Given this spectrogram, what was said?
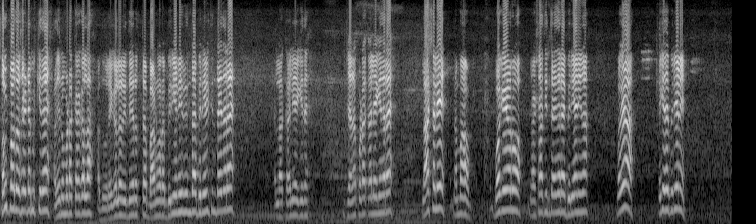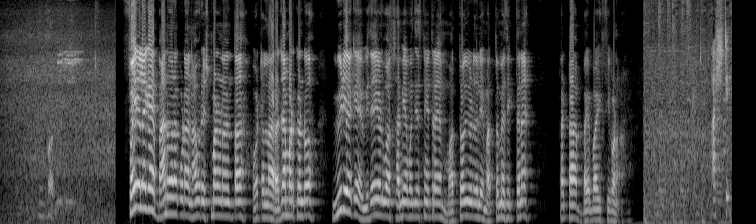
ಸ್ವಲ್ಪ ದೋಸೆ ಐಟಮ್ ಇದೆ ಅದೇನು ಮಾಡೋಕ್ಕಾಗಲ್ಲ. ಅದು ರೆಗ್ಯುಲರ್ ಇದೇ ಇರುತ್ತೆ. ಭಾನುವಾರ ಬಿರಿಯಾನಿರಿಂದ ಬಿರಿಯಾನಿ ತಿಂತಾ ಇದ್ದಾರೆ. ಎಲ್ಲ ಖಾಲಿಯಾಗಿದೆ ಜನ ಕೂಡ ಖಾಲಿಯಾಗಿದ್ದಾರೆ ಲಾಸ್ಟಲ್ಲಿ ನಮ್ಮ ಬಗೆಯವರು ನಾಷ್ಟ ತಿಂತಾ ಇದ್ದಾರೆ ಬಿರಿಯಾನಿನ. ಬಗೆಯ ಹೇಗಿದೆ ಬಿರಿಯಾನಿ? ಫೈನಲಾಗೆ ಆಗಿ ಭಾನುವಾರ ಕೂಡ ನಾವು ರೆಸ್ಟ್ ಮಾಡೋಣ ಅಂತ ಹೋಟೆಲ್ನ ರಜಾ ಮಾಡ್ಕೊಂಡು ವಿಡಿಯೋಗೆ ವಿದಾಯ ಹೇಳುವ ಸಮಯ ಬಂದಿದೆ ಸ್ನೇಹಿತರೆ ಮತ್ತೊಂದು ವಿಡಿಯೋದಲ್ಲಿ ಮತ್ತೊಮ್ಮೆ ಸಿಗ್ತೇನೆ. ಟಟ್ಟ ಬೈ ಬೈ ಸಿಗೋಣ. ಅಷ್ಟೇ.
